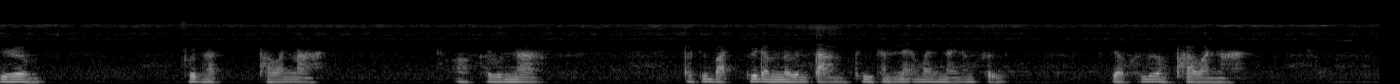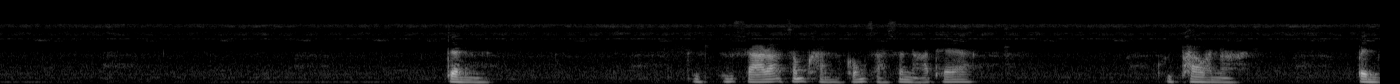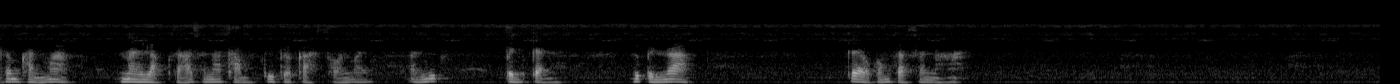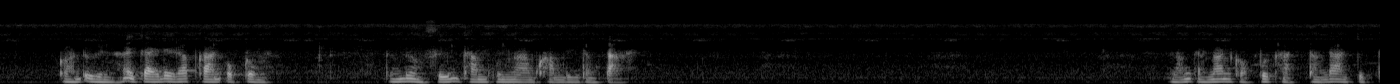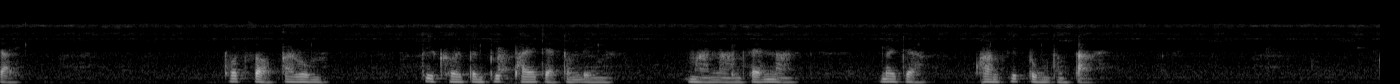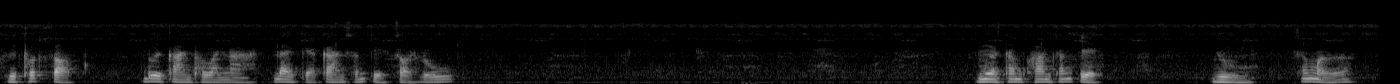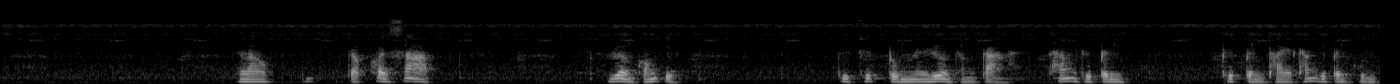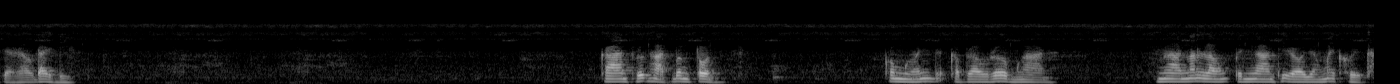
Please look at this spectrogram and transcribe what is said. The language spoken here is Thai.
ที่เริ่ม ฝึกหัดภาวนาอกรุณา ปฏิบัติหรือดำเนินตามที่ท่านแนะไว้ในหนังสือ เกี่ยวกับเรื่องภาวนาแก่นคือสาระสำคัญของศาสนาแท้ คือภาวนา เป็นสำคัญมาก ในหลักศาสนธรรมที่ประกาศสอนไว้ อันนี้เป็นแก่นหรือเป็นราก แก้วของศาสนา ก่อนอื่นให้ใจได้รับการอบรม ถึงเรื่องศีลธรรมคุณงามความดีต่าง ๆ หลังจากนั้นก็ฝึกหัดทางด้านจิตใจ ทดสอบอารมณ์ ที่เคยเป็นพิษภัยแก่ตนเอง มานานแสนนาน ได้จากความคิดปรุงต่างๆ คือทดสอบด้วยการภาวนาได้แก่การสังเกตสอดรู้ เมื่อทำความสังเกตอยู่เสมอ เราจะค่อยทราบ เรื่องของจิต ที่คิดปรุงในเรื่องต่างๆ ทั้งที่เป็นพิษเป็นภัยทั้งที่เป็นคุณแก่เราได้ดี การฝึกหัดเบื้องต้น ก็เหมือนกับเราเริ่มงาน งานนั้นเราเป็นงานที่เรายังไม่เคยท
